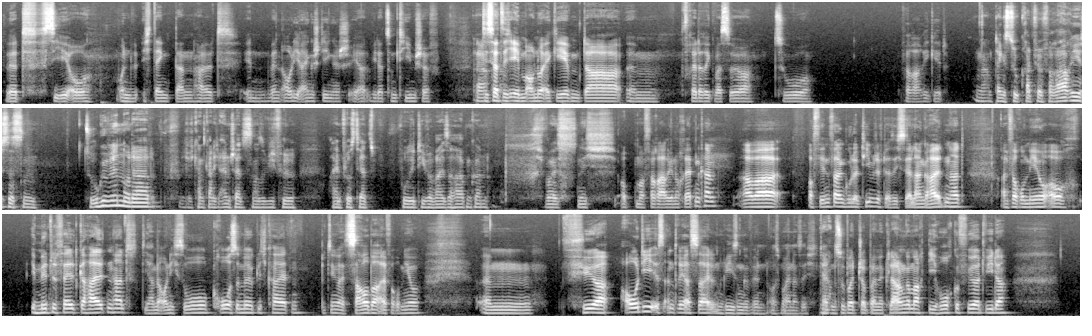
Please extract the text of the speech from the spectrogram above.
wird CEO. Und ich denke dann halt, in, wenn Audi eingestiegen ist, eher wieder zum Teamchef. Ja. Dies hat sich eben auch nur ergeben, da ähm, Frederik Vasseur zu Ferrari geht. Na, denkst du, gerade für Ferrari ist es ein Zugewinn oder ich kann es gar nicht einschätzen, also wie viel Einfluss der jetzt positiverweise haben kann. Ich weiß nicht, ob man Ferrari noch retten kann, aber auf jeden Fall ein guter Teamchef, der sich sehr lange gehalten hat. Alfa Romeo auch im Mittelfeld gehalten hat. Die haben ja auch nicht so große Möglichkeiten, beziehungsweise sauber Alfa Romeo. Ähm, für Audi ist Andreas Seil ein Riesengewinn aus meiner Sicht. Der ja. hat einen super Job bei McLaren gemacht, die hochgeführt wieder.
